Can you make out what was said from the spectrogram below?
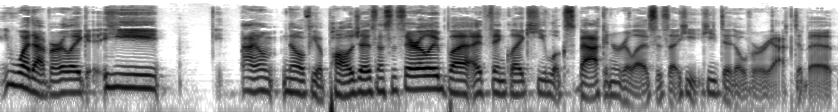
whatever. Like, he, I don't know if he apologized necessarily, but I think like he looks back and realizes that he he did overreact a bit.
